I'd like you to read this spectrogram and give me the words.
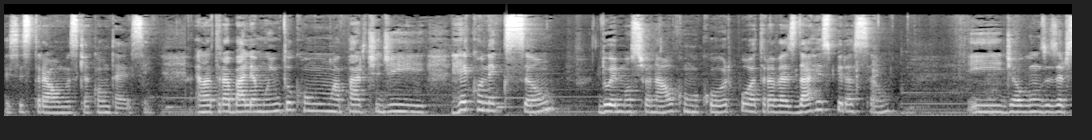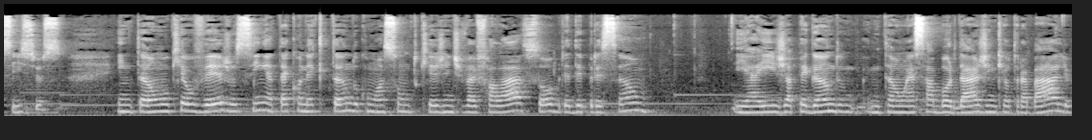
esses traumas que acontecem. Ela trabalha muito com a parte de reconexão do emocional com o corpo através da respiração e de alguns exercícios. Então, o que eu vejo, assim, até conectando com o assunto que a gente vai falar sobre a depressão, e aí, já pegando então essa abordagem que eu trabalho,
